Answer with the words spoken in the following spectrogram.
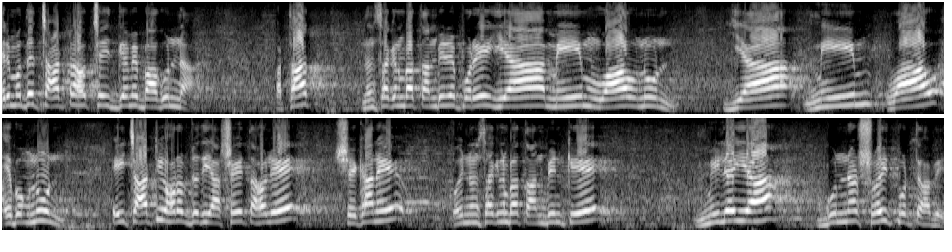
এর মধ্যে চারটা হচ্ছে ঈদগামে বাগুন্না। অর্থাৎ নুন সাকেন বা তানবিনের পরে ইয়া মিম ওয়াও নুন। ইয়া, মিম, ওয়াও এবং নুন। এই চারটি হরফ যদি আসে, তাহলে সেখানে ওই নুন সাকিন বা তানবিনকে মিলাইয়া গুন্নার সহিত পড়তে হবে।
